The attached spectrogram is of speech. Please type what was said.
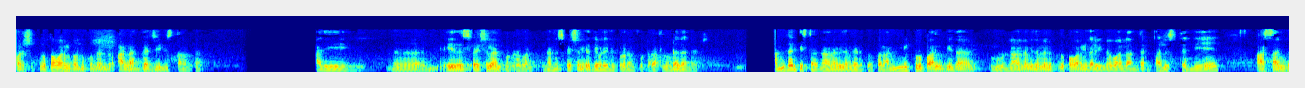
పరిశు కృపవరం పొందుకున్న అలగ్గా జీవిస్తూ ఉంటారు. అది ఏదో స్పెషల్ అనుకుంటారు వాళ్ళు. నన్ను స్పెషల్గా దేవుడు ఎన్నుకోవడం అనుకుంటారు. అట్లా ఉండదు అన్నట్టు. అందరికి ఇస్తారు నానా విధమైన కృపలు. అన్ని కృపాల మీద నానా విధమైన కృపవరాలు కలిగిన వాళ్ళందరూ కలిస్తేనే ఆ సంఘ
